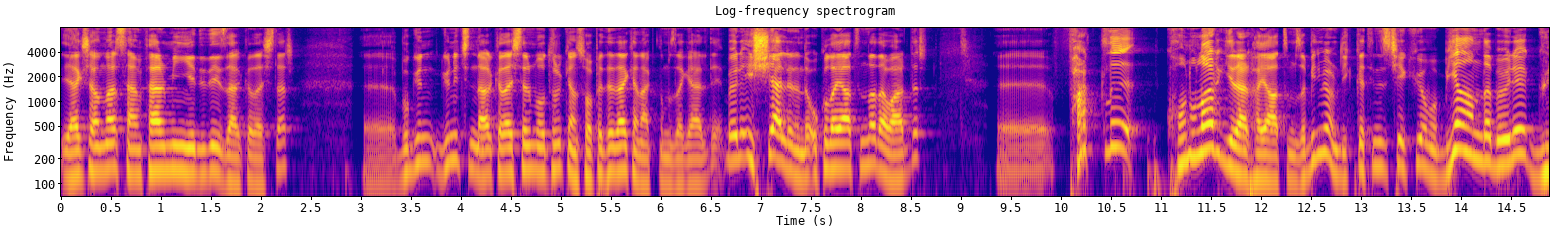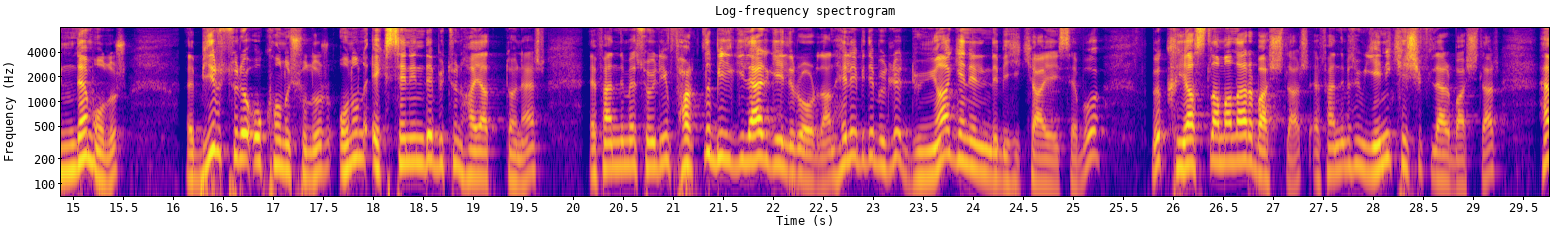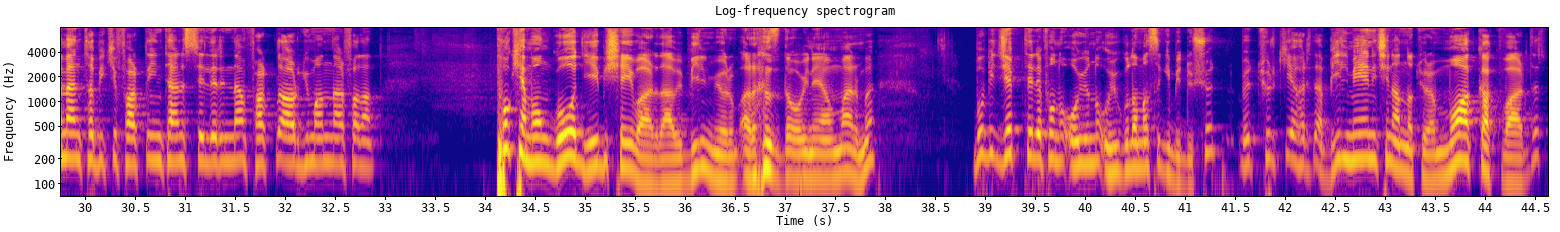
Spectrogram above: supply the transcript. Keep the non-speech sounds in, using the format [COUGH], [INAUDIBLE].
İyi akşamlar. Senfermin 7'deyiz arkadaşlar. Ee, Bugün gün içinde arkadaşlarımla otururken, sohbet ederken aklımıza geldi. Böyle iş yerlerinde, okul hayatında da vardır. Ee, Farklı konular girer hayatımıza. Bilmiyorum dikkatinizi çekiyor mu? Bir anda böyle gündem olur. Ee, Bir süre o konuşulur. Onun ekseninde bütün hayat döner. Efendime söyleyeyim farklı bilgiler gelir oradan. Hele bir de böyle dünya genelinde bir hikaye ise bu. Böyle kıyaslamalar başlar. Söyleyeyim yeni keşifler başlar. Hemen tabii ki farklı internet sitelerinden farklı argümanlar falan. Pokemon Go diye bir şey vardı abi. Bilmiyorum [LAUGHS] aranızda oynayan var mı? Bu bir cep telefonu oyunu uygulaması gibi düşün. Böyle Türkiye harita bilmeyen için anlatıyorum. Muhakkak vardır.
